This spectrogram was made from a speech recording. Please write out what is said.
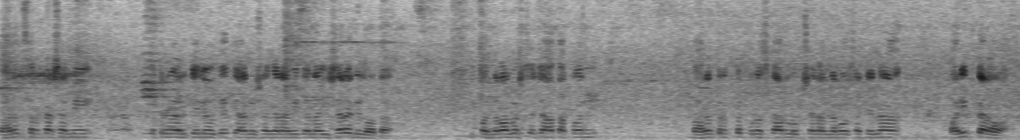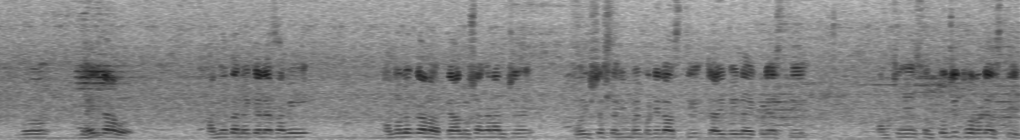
भारत सरकारशी आम्ही पत्रव्यवहार केले होते त्या अनुषंगाने आम्ही त्यांना इशारा दिला होता की पंधरा ऑगस्टच्या आत आपण भारतरत्न पुरस्कार लोकशाहीर अण्णाभाऊ साठेंना पारित करावा व जाहीर करावं. अन्यथा न केल्यास आम्ही आंदोलन करणार. त्या अनुषंगाने आमचे वरिष्ठ सलीमभाई पटेल असतील जाईबाई नायकडे असतील आमचे संतोषजी थोरडे असतील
